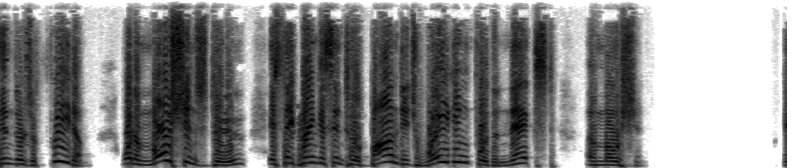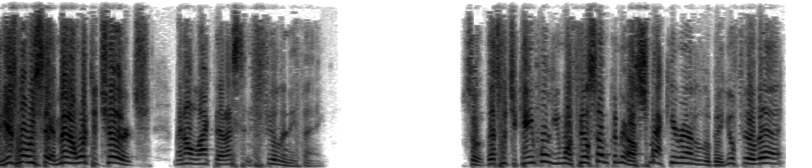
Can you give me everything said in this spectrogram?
Then there's a freedom. What emotions do is they bring us into a bondage waiting for the next emotion. And here's what we say, man, I went to church. Man, I don't like that. I just didn't feel anything. So that's what you came for? You want to feel something? Come here. I'll smack you around a little bit. You'll feel that.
